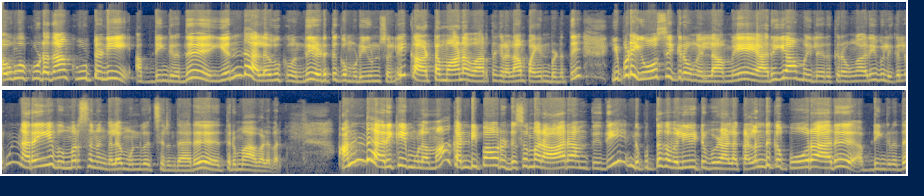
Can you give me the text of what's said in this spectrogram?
அவங்க கூட தான் கூட்டணி அப்படிங்கிறது எந்த அளவுக்கு வந்து எடுத்துக்க முடியும்னு சொல்லி காட்டமான வார்த்தைகள் எல்லாம் பயன்படுத்தி இப்படி யோசிக்கிறவங்க எல்லாமே அறியாமையில் இருக்கிறவங்க அறிவிலிகளும் நிறைய விமர்சனங்களை முன் வச்சிருந்தாரு திருமாவளவன். அந்த அறிக்கை மூலமா கண்டிப்பா ஒரு டிசம்பர் ஆறாம் தேதி இந்த புத்தக வெளியீட்டு விழால கலந்துக்க போறாரு அப்படிங்கிறத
